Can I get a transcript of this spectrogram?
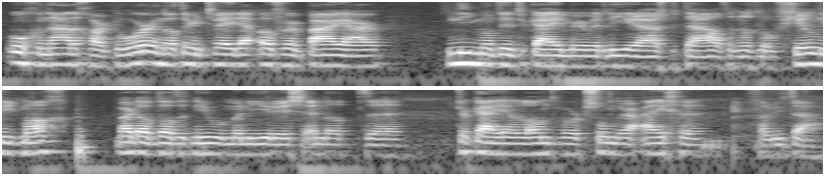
ongenadig hard door. En dat er in tweede, over een paar jaar niemand in Turkije meer met lira's betaalt en dat het officieel niet mag. Maar dat dat het nieuwe manier is en dat uh, Turkije een land wordt zonder eigen valuta.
